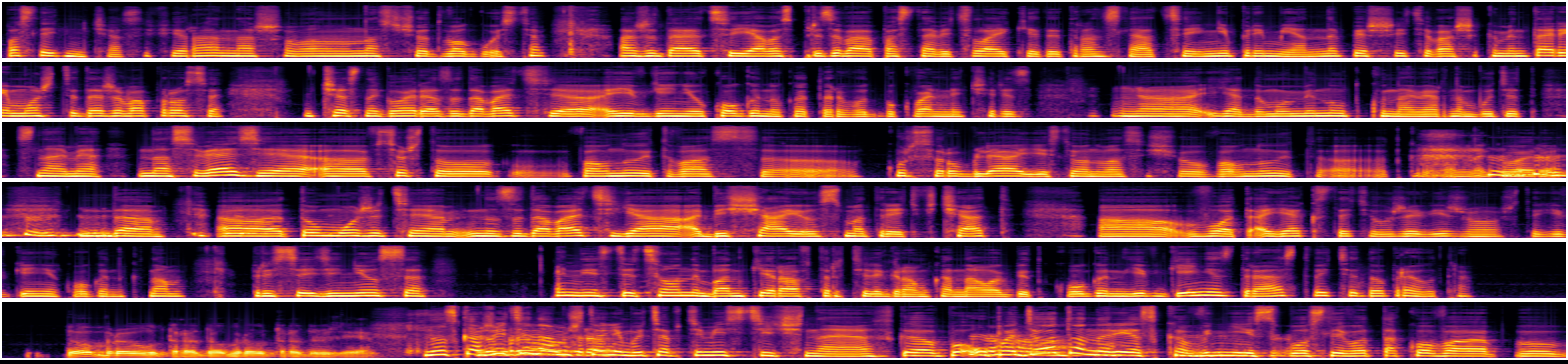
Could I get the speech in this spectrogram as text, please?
последний час эфира нашего. У нас еще два гостя ожидаются. Я вас призываю поставить лайки этой трансляции непременно. Пишите ваши комментарии. Можете даже вопросы, честно говоря, задавать э, Евгению Когану, который вот буквально через, э, я думаю, минутку, наверное, будет с нами на связи. Э, Все, что волнует вас, курс рубля, если он вас еще волнует, откровенно говоря, да, то можете задавать. Я обещаю смотреть в чат. Вот. А я, кстати, уже вижу, что Евгений Коган к нам присоединился. Инвестиционный банкир, автор телеграм-канала Биткоган. Евгений, здравствуйте, доброе утро. Доброе утро, доброе утро, друзья. Ну, скажите доброе нам утро. что-нибудь оптимистичное. Упадет он резко вниз после вот такого э,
